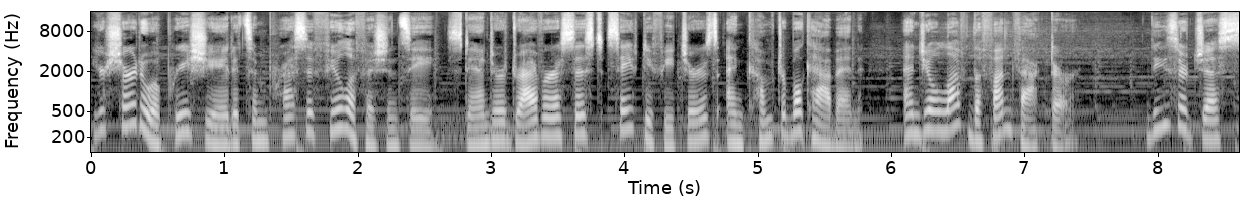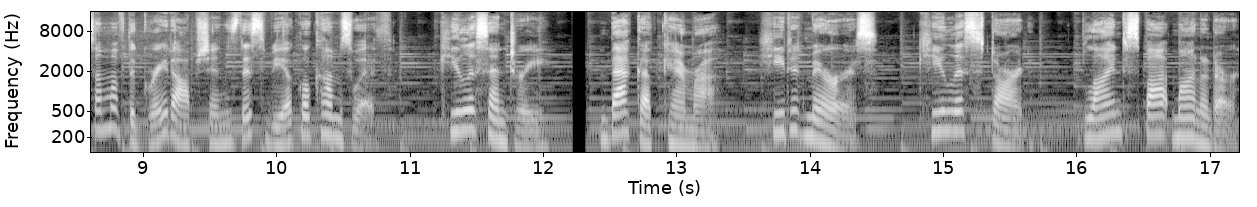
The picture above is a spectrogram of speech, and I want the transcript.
You're sure to appreciate its impressive fuel efficiency, standard driver assist safety features, and comfortable cabin, and you'll love the fun factor. These are just some of the great options this vehicle comes with. Keyless entry, backup camera, heated mirrors, keyless start, blind spot monitor,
